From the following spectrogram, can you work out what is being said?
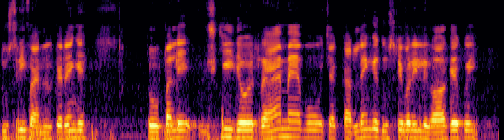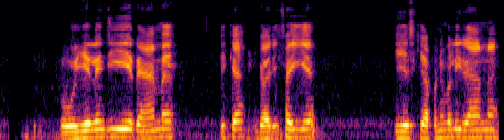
दूसरी फाइनल करेंगे। तो पहले इसकी जो रैम है वो चेक कर लेंगे, दूसरी वाली लगा के कोई। तो ये लें जी, ये रैम है, ठीक है वेरीफाई है। ये इसकी अपनी वाली रैम है,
